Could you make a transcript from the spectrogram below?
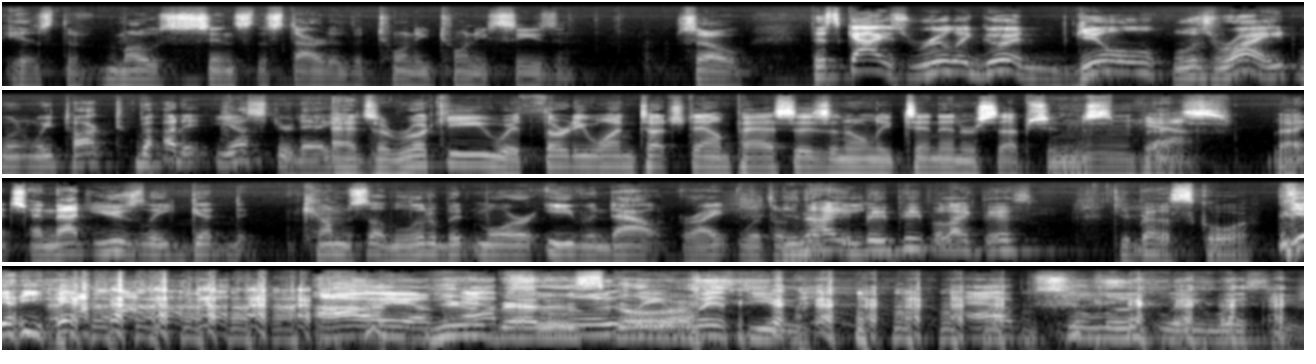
is the most since the start of the 2020 season. So this guy's really good. Gil was right when we talked about it yesterday. As a rookie with 31 touchdown passes and only 10 interceptions. Mm-hmm. Yeah. That's, that's and, and that usually get, comes a little bit more evened out, right? With a You know how rookie. you beat people like this? You better score. Yeah, yeah. I am You better absolutely score. with you. absolutely with you.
